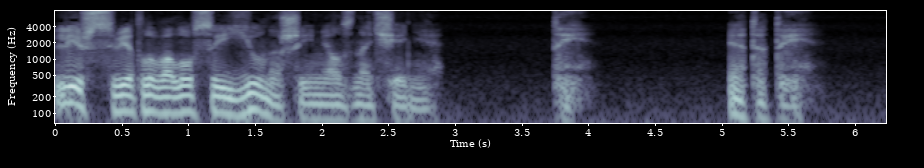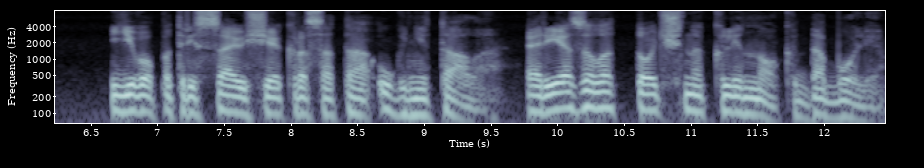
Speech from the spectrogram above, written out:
Лишь светловолосый юноша имел значение. «Ты. Это ты». Его потрясающая красота угнетала, резала точно клинок до боли.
